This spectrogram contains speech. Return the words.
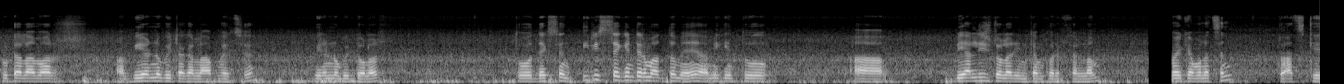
টোটাল আমার বিরানব্বই টাকা লাভ হয়েছে, বিরানব্বই ডলার তো দেখছেন, তিরিশ সেকেন্ডের মাধ্যমে আমি কিন্তু বিয়াল্লিশ ডলার ইনকাম করে ফেললাম। সবাই কেমন আছেন? তো আজকে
